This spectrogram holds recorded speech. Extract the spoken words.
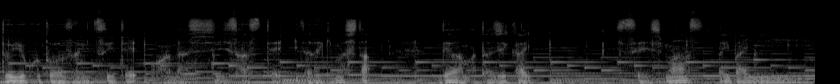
ということわざについてお話しさせていただきました。ではまた次回。失礼します。バイバイ。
